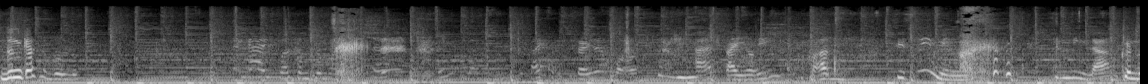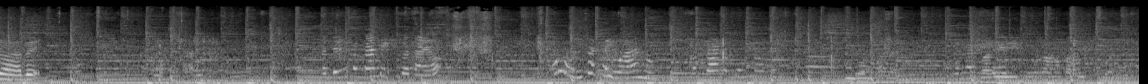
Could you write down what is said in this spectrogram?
Doon ka sa dulo. Hey guys, welcome to my channel. At tayo ay mag siswimming. Swimming lang. Kunwari. Madali mag-cottage ba tayo? Oo, oh, isa kayo ano. Magkano po Naka-ano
